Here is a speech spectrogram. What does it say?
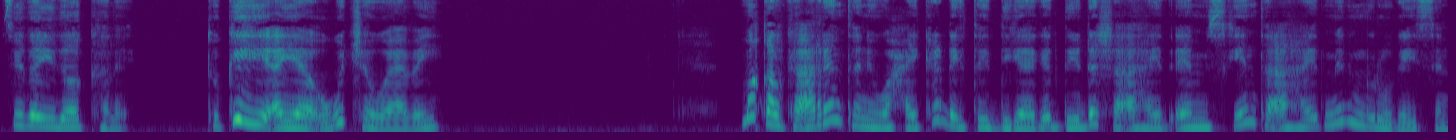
Sidaydoo kale tukihii ayaa ugu jawaabay maqalka arrintani waxay ka dhigtay digaagadii dhasha ahayd ee miskiinta ahayd mid murugaysan.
